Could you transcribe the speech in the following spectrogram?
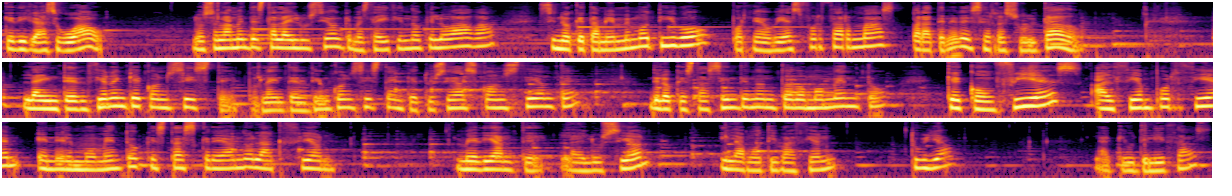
Que digas, wow, no solamente está la ilusión que me está diciendo que lo haga, sino que también me motivo porque me voy a esforzar más para tener ese resultado. ¿La intención en qué consiste? Pues la intención consiste en que tú seas consciente de lo que estás sintiendo en todo momento, que confíes al 100% en el momento que estás creando la acción, mediante la ilusión y la motivación tuya, la que utilizas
